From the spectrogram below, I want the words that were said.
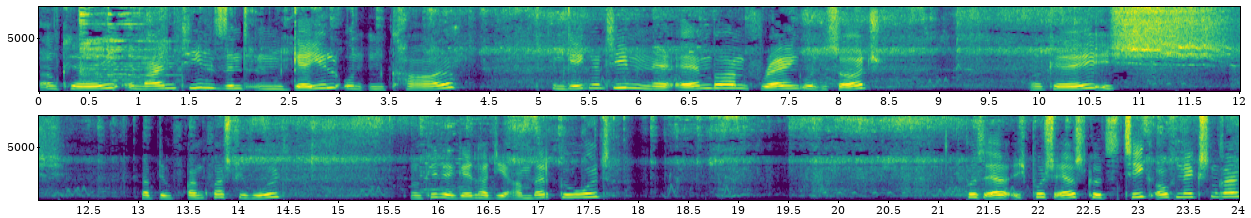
Okay, in meinem Team sind ein Gale und ein Karl. Im Gegnerteam eine Amber, ein Frank und ein Serge. Okay, ich hab den Frank fast geholt. Okay, der Gell hat die Amber geholt. Ich push erst kurz Tick auf nächsten Rang.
